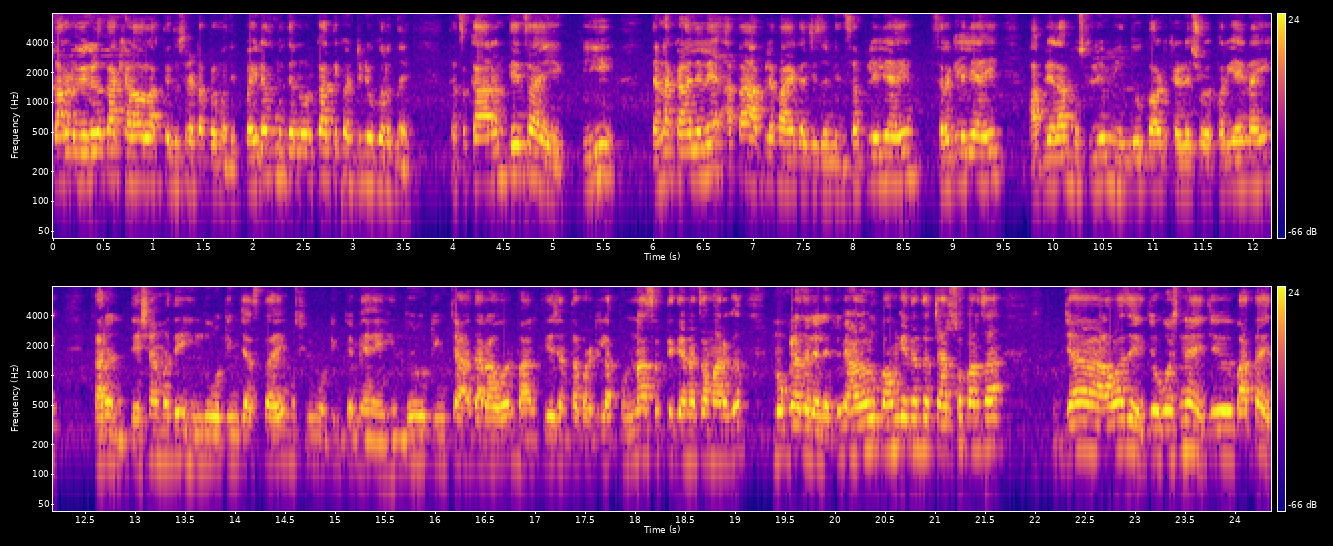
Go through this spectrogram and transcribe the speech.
कार्ड वेगळं का खेळावं लागते दुसऱ्या टप्प्यामध्ये? पहिल्याच मुद्द्यांवर का ते कंटिन्यू करत नाहीत? त्याचं कारण तेच आहे की त्यांना कळालेले आता आपल्या पायाखालची जमीन संपलेली आहे सरकलेली आहे. आपल्याला मुस्लिम हिंदू कार्ड खेळल्याशिवाय पर्याय नाही. कारण देशामध्ये हिंदू वोटिंग जास्त आहे मुस्लिम वोटिंग कमी आहे. हिंदू वोटिंगच्या आधारावर भारतीय जनता पार्टीला पुन्हा सत्तेत येण्याचा मार्ग मोकळा झालेला आहे. तुम्ही हळूहळू पाहून घ्या त्यांचा चारशे पारचा ज्या आवाज आहे जे घोषणा आहे जे बात आहेत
